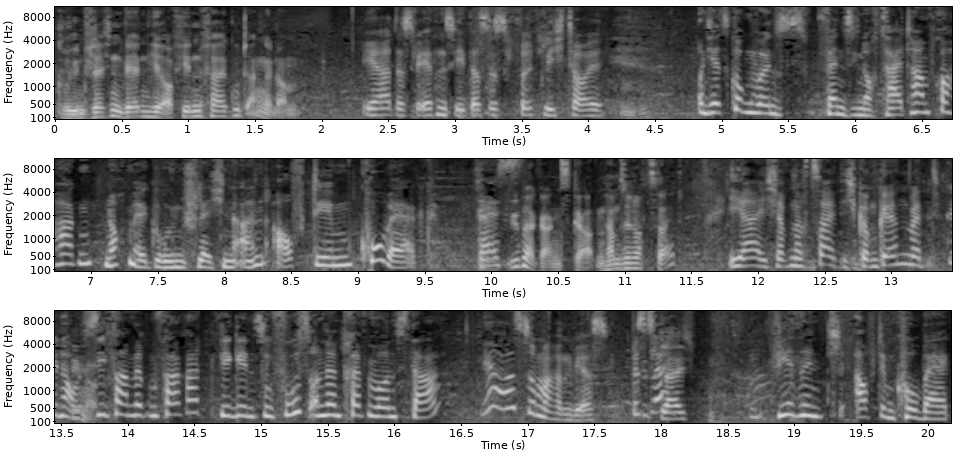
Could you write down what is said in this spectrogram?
Grünflächen werden hier auf jeden Fall gut angenommen. Ja, das werden sie. Das ist wirklich toll. Mhm. Und jetzt gucken wir uns, wenn Sie noch Zeit haben, Frau Hagen, noch mehr Grünflächen an auf dem Cowerk. Da ist Übergangsgarten. Haben Sie noch Zeit? Ja, ich habe noch Zeit. Ich komme gern mit. Genau. genau. Sie fahren mit dem Fahrrad, wir gehen zu Fuß und dann treffen wir uns da. Ja, so machen wir es. Bis, Bis gleich. Wir sind auf dem Coburg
